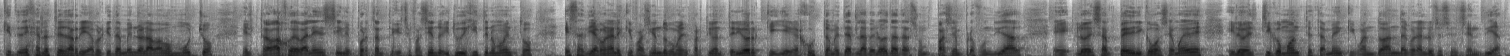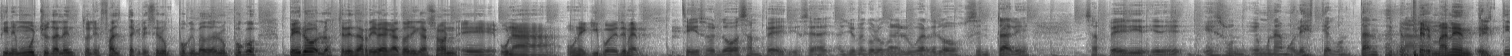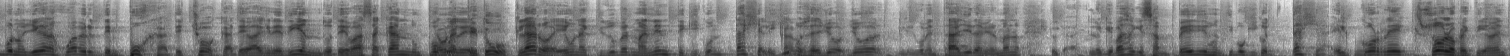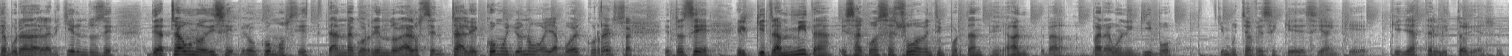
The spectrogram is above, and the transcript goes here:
¿Qué te dejan los tres de arriba? Porque también lo alabamos mucho, el trabajo de Valencia y lo importante que se fue haciendo. Y tú dijiste en un momento esas diagonales que fue haciendo como en el partido anterior, que llega justo a meter la pelota tras un pase en profundidad. Eh, lo de San Pedro y cómo se mueve. Y lo del Chico Montes también, que cuando anda con las luces encendidas tiene mucho talento, le falta crecer un poco y madurar un poco. Pero los tres de arriba de Católica son eh, una, un equipo de temer. Sí, sobre todo San Pedro. O sea, yo me coloco en el lugar de los centrales Saperi eh, es, una molestia constante. Permanente. El tipo no llega a jugar, pero te empuja, te choca, te va agrediendo, te va sacando un poco es una actitud. Claro, es una actitud permanente que contagia al equipo. O sea, yo, yo le comentaba ayer a mi hermano, lo, que pasa es que Samperi es un tipo que contagia. Él mm. corre solo prácticamente a apurar al arquero. Entonces, de atrás uno dice, pero ¿cómo si este anda corriendo a los centrales? ¿Cómo yo no voy a poder correr? Entonces, el que transmita esa cosa es sumamente importante para un equipo que muchas veces que decían que, ya está en la historia. Eso,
